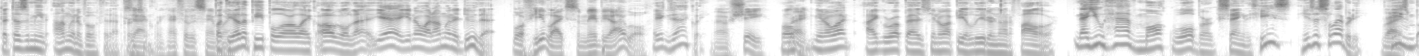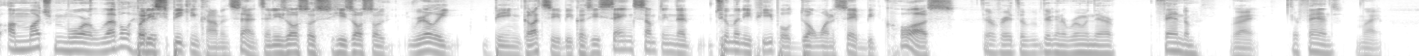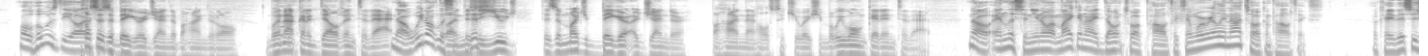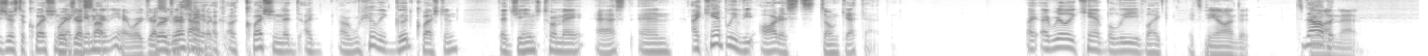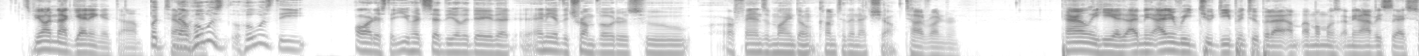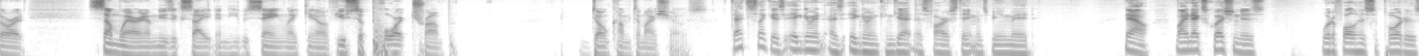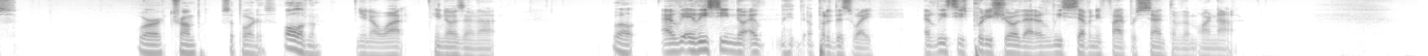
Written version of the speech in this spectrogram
that doesn't mean I'm going to vote for that person. exactly. I feel the same But way. the other people are like, oh well, that, yeah, you know what? I'm going to do that. well, if he likes them, maybe I will. Exactly. Oh, she. Well, right. you know what? I grew up as you know what, be a leader, not a follower. Now you have Mark Wahlberg saying this. He's he's a celebrity. Right. He's a much more level-headed. But he's speaking common sense, and he's also he's also really being gutsy because he's saying something that too many people don't want to say because they're afraid they're, they're going to ruin their fandom, right, their fans. right. Well, who was the artist? Plus, there's a bigger agenda behind it all. We're not going to delve into that. no, we don't listen. there's This, a huge, there's a much bigger agenda behind that whole situation, but we won't get into that. no, and listen. You know what? Mike and I don't talk politics, and we're really not talking politics. Okay, this is just a question We're that came up. a, yeah, we're addressing, we're addressing topic. a, a question a, a really good question that James Torme asked, and I can't believe the artists don't get that. I, I really can't believe like. it's beyond it. It's No, beyond that. It's beyond not getting it, Dom. But now, who you. was who was the artist that you had said the other day that any of the Trump voters who are fans of mine don't come to the next show? Todd Rundgren. Apparently, he had. I mean, I didn't read too deep into it, but I, I'm, I'm almost. I mean, obviously, I saw it somewhere in a music site, and he was saying like, you know, if you support Trump, don't come to my shows. That's like as ignorant as ignorant can get as far as statements being made. Now, my next question is, what if all his supporters were Trump supporters? All of them. You know what? He knows they're not. Well, At, le- at least he know. At, I'll put it this way: at least he's pretty sure that at least seventy five percent of them are not.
